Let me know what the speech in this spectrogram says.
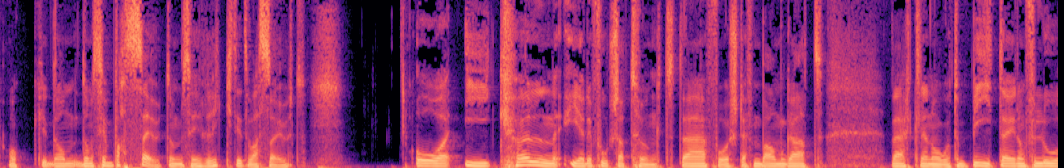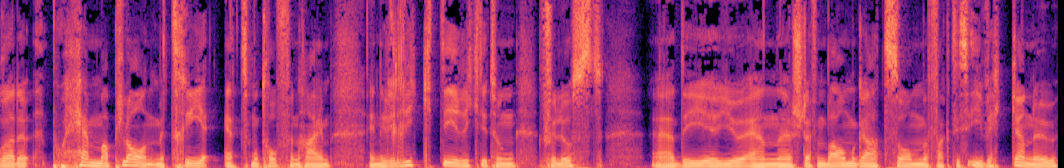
Och de, de ser vassa ut. De ser riktigt vassa ut. Och i Köln är det fortsatt tungt. Där får Steffen Baumgart verkligen något att bita i. De förlorade på hemmaplan med 3-1 mot Hoffenheim. En riktigt, riktigt tung förlust. Eh, det är ju en eh, Steffen Baumgart som faktiskt i veckan nu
